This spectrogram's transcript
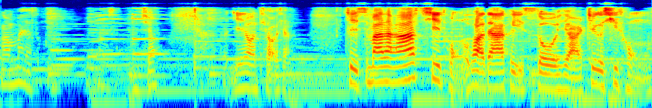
看麦怎么，行，音量调一下。这喜马拉雅系统的话，大家可以搜一下，这个系统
